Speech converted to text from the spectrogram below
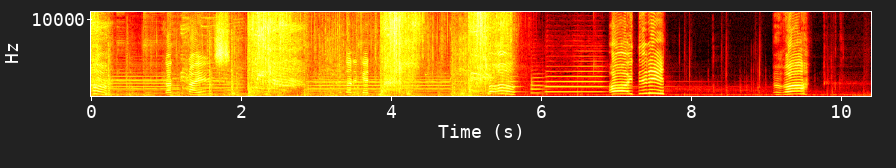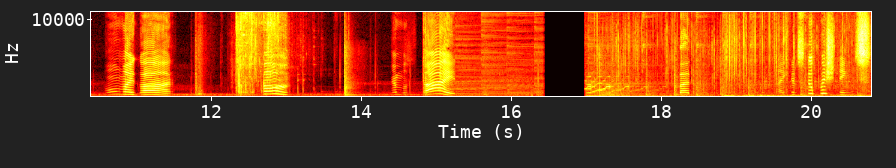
Huh. Got the tires. I gotta get. Oh. Oh, I did it. Uh-huh. Oh my god. Oh. I almost died. But I can still push things.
